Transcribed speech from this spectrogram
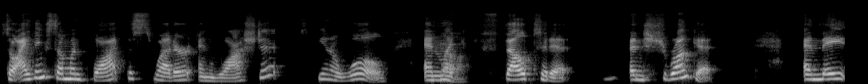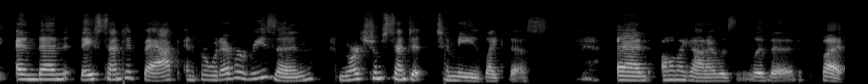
So I think someone bought the sweater and washed it, you know, wool, and Yeah. like felted it and shrunk it. And they and then they sent it back. And for whatever reason, Nordstrom sent it to me like this. And oh my God, I was livid. But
